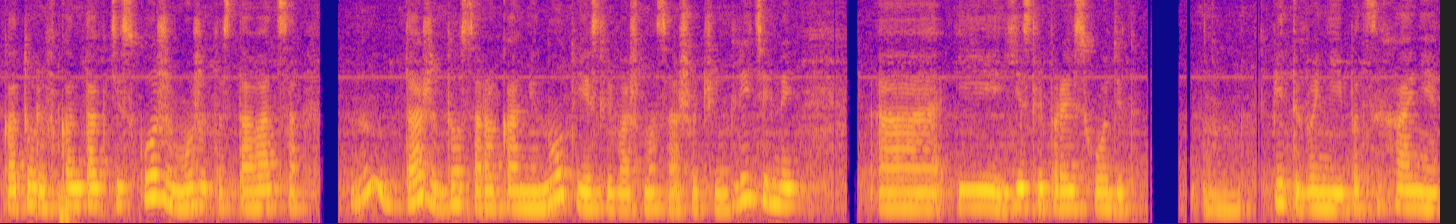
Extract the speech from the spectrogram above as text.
который в контакте с кожей может оставаться ну, даже до 40 минут, если ваш массаж очень длительный. А, и если происходит впитывание и подсыхание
